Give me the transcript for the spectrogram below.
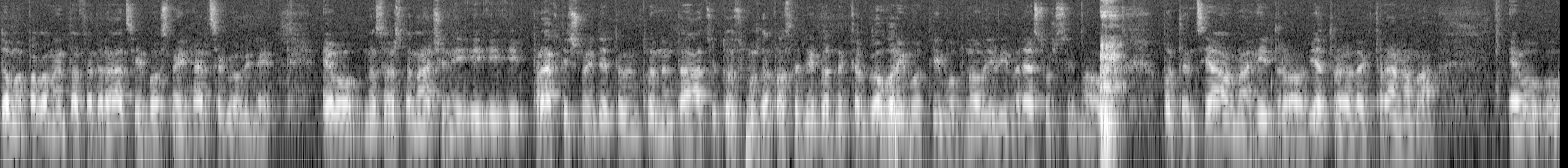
Doma parlamenta Federacije Bosne i Hercegovine. Evo, na svašta način i, i, i praktično idete u implementaciju. To su možda posljednje godine kad govorimo o tim obnovljivim resursima, o potencijalima hidro, vjetroelektranama. Evo, u,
